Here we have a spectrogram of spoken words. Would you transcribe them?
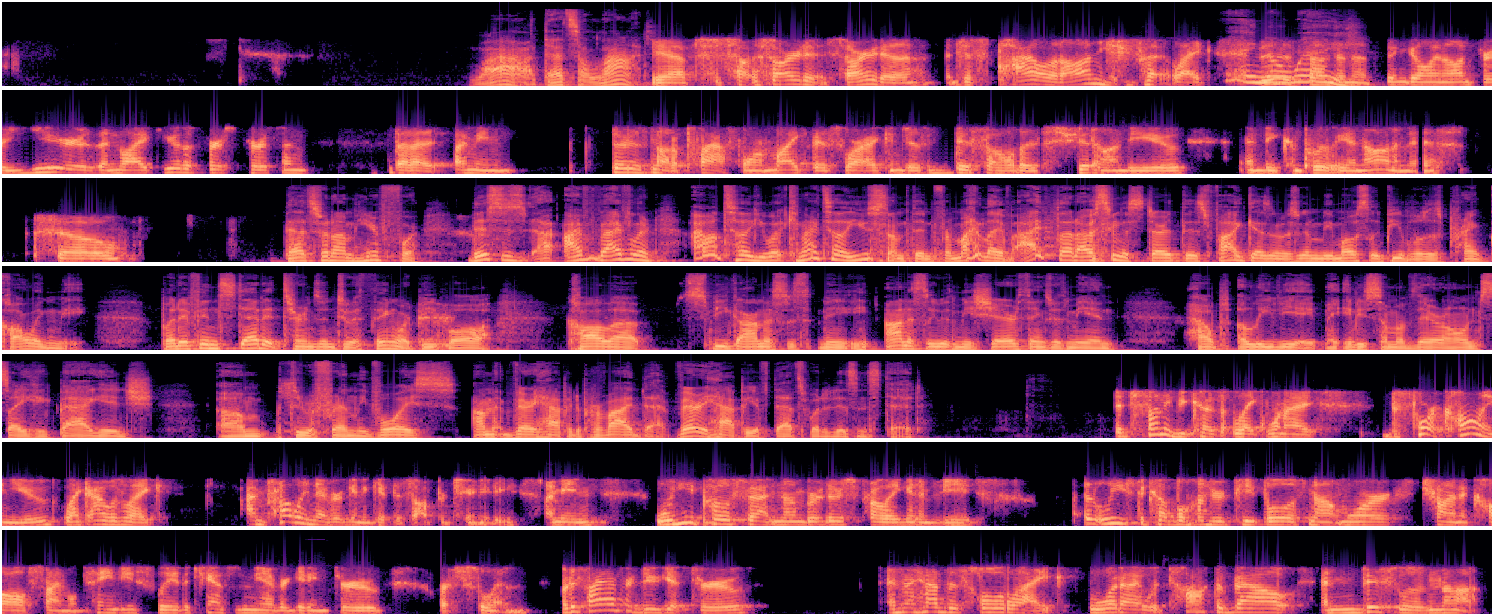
Wow, that's a lot. Yeah, so, sorry to sorry to just pile it on you, but like Hey, this no is way. something that's been going on for years, and like you're the first person that I, I mean, there's not a platform like this where I can just diss all this shit onto you and be completely anonymous. So That's what I'm here for. This is I've I've learned. I will tell you what. Can I tell you something from my life? I thought I was going to start this podcast and it was going to be mostly people just prank calling me. But if instead it turns into a thing where people call up, speak honest with me, honestly with me, share things with me, and help alleviate maybe some of their own psychic baggage um, through a friendly voice, I'm very happy to provide that. Very happy if that's what it is instead. it's funny because like when I before calling you, like I was like, I'm probably never going to get this opportunity. I mean, when he posts that number, there's probably going to be at least a couple hundred people, if not more, trying to call simultaneously. The chances of me ever getting through are slim. But if I ever do get through, and I had this whole like what I would talk about, and this was not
